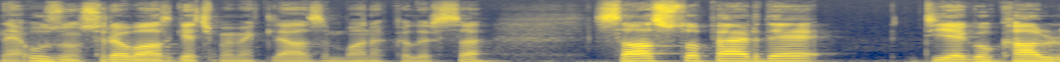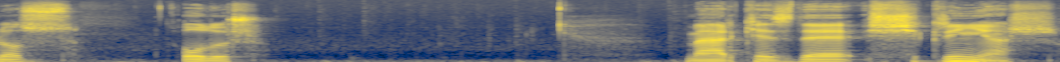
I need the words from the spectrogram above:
ne, uzun süre vazgeçmemek lazım bana kalırsa. Sağ stoperde Diego Carlos olur. Merkezde Skriniar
